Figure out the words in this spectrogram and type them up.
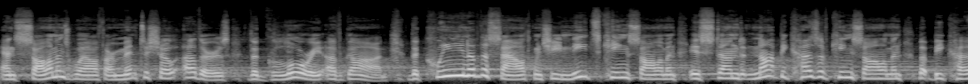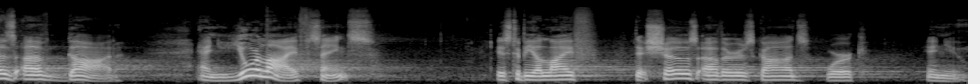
and Solomon's wealth are meant to show others the glory of God. The queen of the south, when she meets King Solomon, is stunned not because of King Solomon, but because of God. And your life, saints, is to be a life that shows others God's work in you.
